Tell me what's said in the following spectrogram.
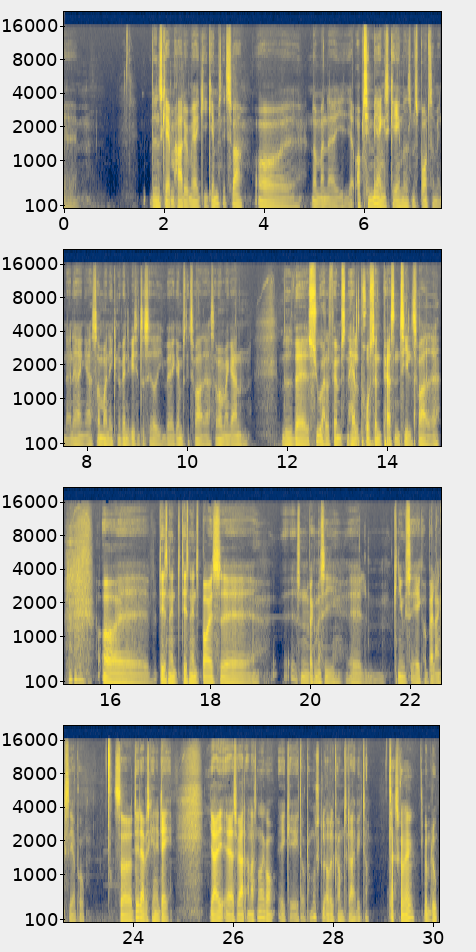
videnskaben har det jo med at give gennemsnitssvar, og øh, når man er i ja, optimeringsgamet, som sport som en ernæring er, så er man ikke nødvendigvis interesseret i, hvad gennemsnitssvaret er. Så må man gerne vide, hvad 97,5% percentilsvaret er. og øh, det, er sådan en, det er sådan en spøjs, øh, øh sådan, hvad kan man sige, øh, knivsæg at balancere på. Så det er der, vi skal hen i dag. Jeg er svært Anders Nedergaard, a.k.a. Dr. Muskel, og velkommen til dig, Victor. Tak skal du have. Hvem er du?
